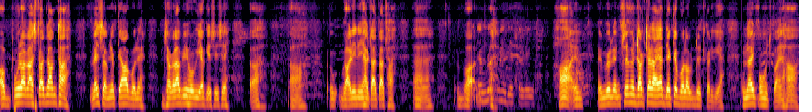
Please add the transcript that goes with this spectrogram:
अब पूरा रास्ता जाम था। नहीं समझे क्या बोले झगड़ा भी हो गया किसी से। आ, आ, गाड़ी नहीं हटाता था। आ, हाँ एंबुलेंस में डॉक्टर आया देख के बोला डेथ कर गया। नहीं पहुँच पाए हाँ।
